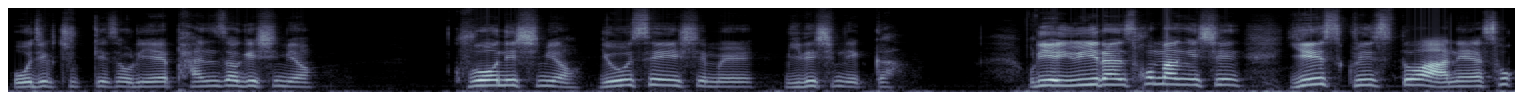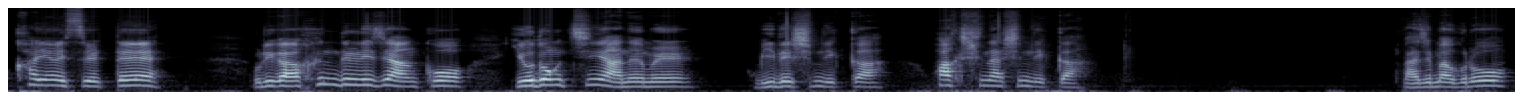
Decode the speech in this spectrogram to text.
오직 주께서 우리의 반석이시며 구원이시며 요새이심을 믿으십니까? 우리의 유일한 소망이신 예수 그리스도 안에 속하여 있을 때 우리가 흔들리지 않고 요동치 않음을 믿으십니까? 확신하십니까? 마지막으로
